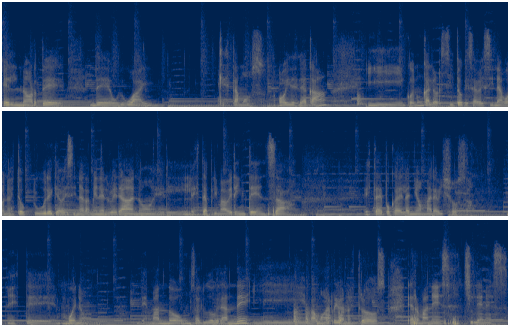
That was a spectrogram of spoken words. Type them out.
el norte de Uruguay, que estamos hoy desde acá y con un calorcito que se avecina, bueno, este octubre que avecina también el verano, esta primavera intensa, esta época del año maravillosa. Este, bueno, les mando un saludo grande y vamos arriba a nuestros hermanes chilenes.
